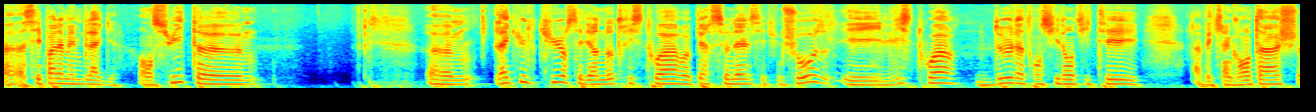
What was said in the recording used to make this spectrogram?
Euh, c'est pas la même blague. Ensuite, euh, la culture, c'est-à-dire notre histoire personnelle, c'est une chose, et l'histoire de la transidentité avec un grand H,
